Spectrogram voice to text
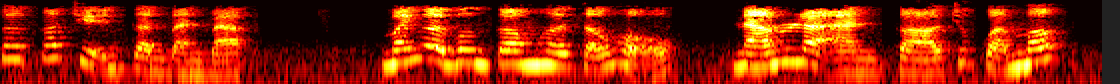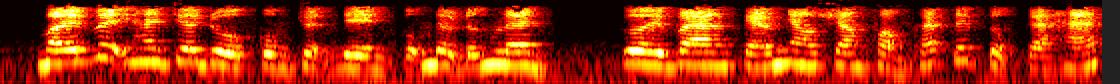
tôi có chuyện cần bàn bạc. Mấy người vương công hơi xấu hổ, náo loạn, có chút quá mất mấy vị hay chơi đùa cùng chuyện điền cũng đều đứng lên cười vang kéo nhau sang phòng khách tiếp tục ca hát.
